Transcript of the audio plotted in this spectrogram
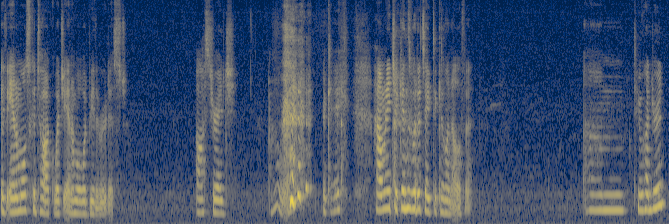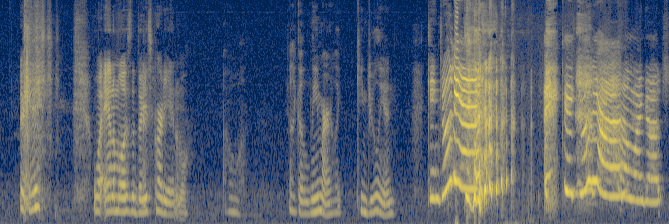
If animals could talk, which animal would be the rudest? Ostrich. Oh. okay. How many chickens would it take to kill an elephant? Um, two hundred. Okay. what animal is the biggest party animal? Oh, I feel like a lemur, like King Julien. King Julien. King Julien. Oh my gosh.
